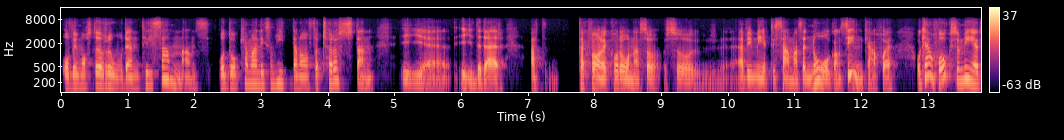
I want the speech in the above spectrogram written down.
och vi måste ro den tillsammans. Och då kan man liksom hitta någon förtröstan i, eh, i det där. Att tack vare corona så, så är vi mer tillsammans än någonsin kanske. Och kanske också mer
